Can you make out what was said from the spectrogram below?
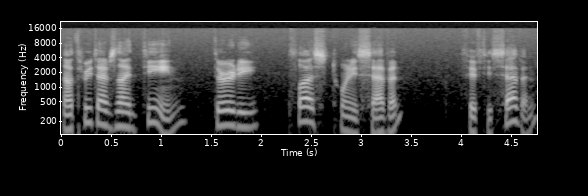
Now 3 times 19, 30 plus 27, 57.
